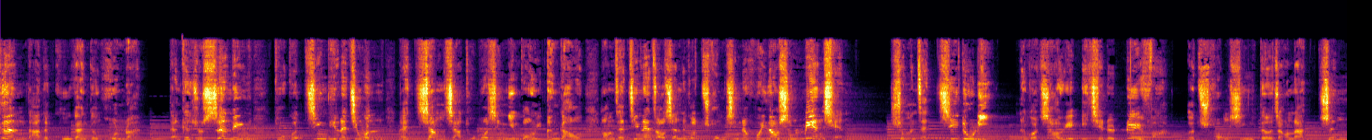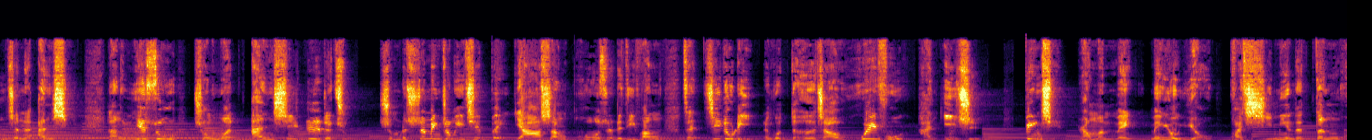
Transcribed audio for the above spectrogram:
更大的枯干跟混乱。但恳求圣灵透过今天的经文来降下突破性眼光与恩膏，让我们在今天早晨能够重新的回到神的面前，使我们在基督里。能够超越一切的律法，而重新得着那真正的安息，让耶稣成我们安息日的主，使我们的生命中一切被压伤破碎的地方，在基督里能够得着恢复和医治，并且让我们没没有油快熄灭的灯火，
